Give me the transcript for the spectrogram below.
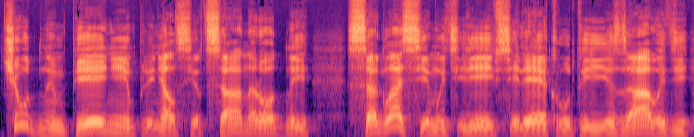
чудным пением пленял сердца народные, согласие матерей в селе крутые заводи,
